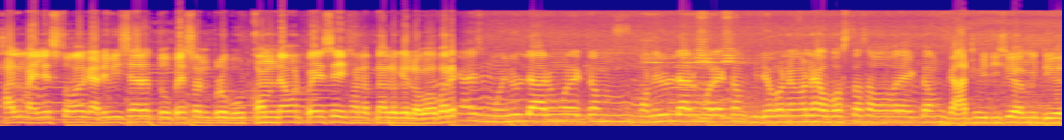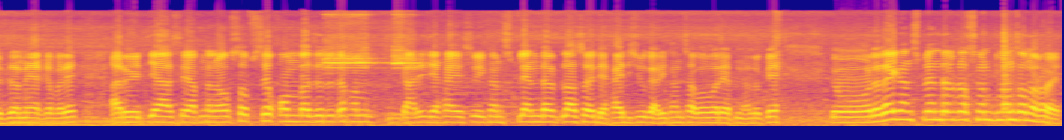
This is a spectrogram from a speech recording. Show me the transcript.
ভাল মাইলেজ থকা গাড়ী বিচাৰে তো পেচন প্ৰ' বহুত কম দামত পাইছে এইখন আপোনালোকে ল'ব পাৰে। মইনুল দা আৰু মোৰ একদম মনিৰুল দা আৰু মোৰ একদম ভিডিঅ' বনাই বনাই অৱস্থা চাব পাৰে একদম গা ধুই দিছোঁ আমি দুয়োজনে একেবাৰে। আৰু এতিয়া আছে আপোনালোকক চবচে কম বাজেটত এখন গাড়ী দেখাই আছোঁ এইখন স্প্লেণ্ডাৰ প্লাছ হয় দেখাই দিছোঁ গাড়ীখন চাব পাৰে আপোনালোকে। তো দাদা এইখন স্প্লেণ্ডাৰ প্লাছখন কিমান চনৰ হয়?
